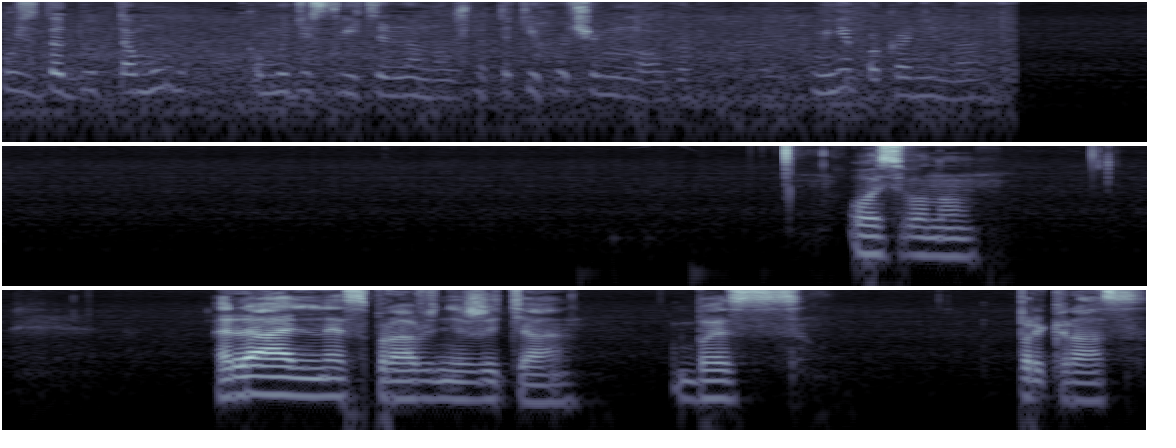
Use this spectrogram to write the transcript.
Пусть дадут тому, кому действительно нужно. Таких очень много. Мне пока не надо. Ось воно. Реальне справжнє життя. Без прикрас.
